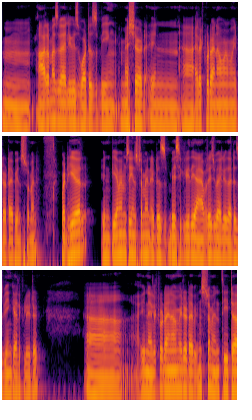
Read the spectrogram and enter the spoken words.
Um, mm, RMS value is what is being measured in uh, electrodynamometer type instrument. But here in PMMC instrument it is basically the average value that is being calculated. Uh, in electrodynamometer type instrument theta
